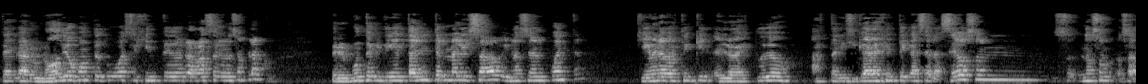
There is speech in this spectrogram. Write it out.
tengan un odio contra tú hacia gente de otra raza que no sean blancos. Pero el punto es que tienen tan internalizado y no se dan cuenta que es una cuestión que en los estudios hasta ni siquiera la gente que hace el aseo son, son- no son o sea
